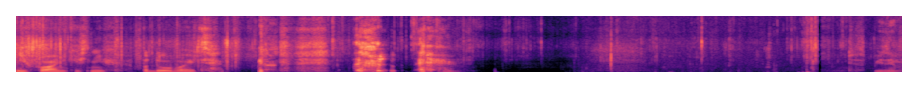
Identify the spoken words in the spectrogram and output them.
І Фаньки сніг подобається. Зараз підемо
